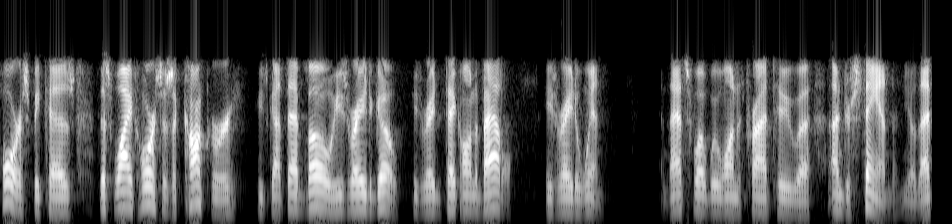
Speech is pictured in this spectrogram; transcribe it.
horse because this white horse is a conqueror. He's got that bow. He's ready to go. He's ready to take on the battle. He's ready to win. And that's what we want to try to uh, understand. You know, that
